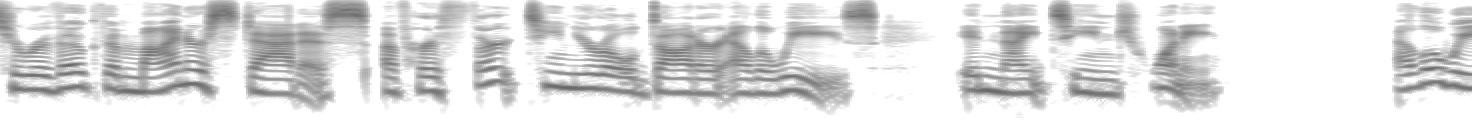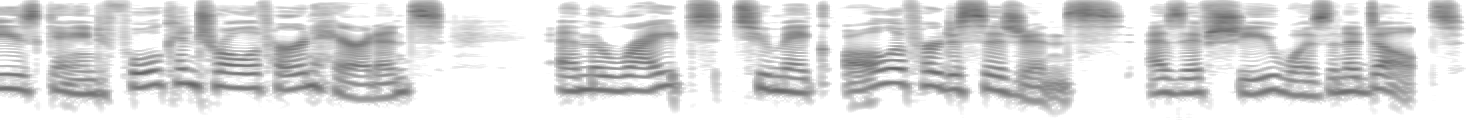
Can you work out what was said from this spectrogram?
to revoke the minor status of her 13 year old daughter, Eloise, in 1920. Eloise gained full control of her inheritance and the right to make all of her decisions as if she was an adult.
